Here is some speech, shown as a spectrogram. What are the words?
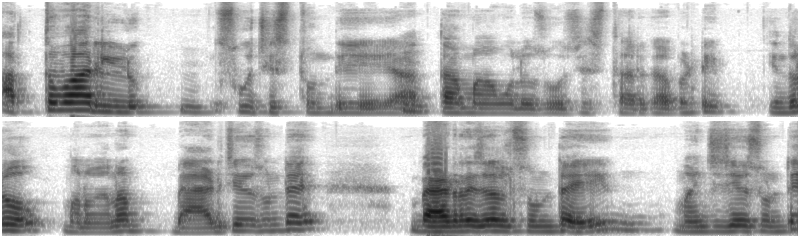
అత్తవారిల్లు. సూచిస్తుంది అత్త మామలు సూచిస్తారు కాబట్టి ఇందులో మనం ఏమైనా బ్యాడ్ చేసుంటే బ్యాడ్ రిజల్ట్స్ ఉంటాయి మంచి చేసుంటే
